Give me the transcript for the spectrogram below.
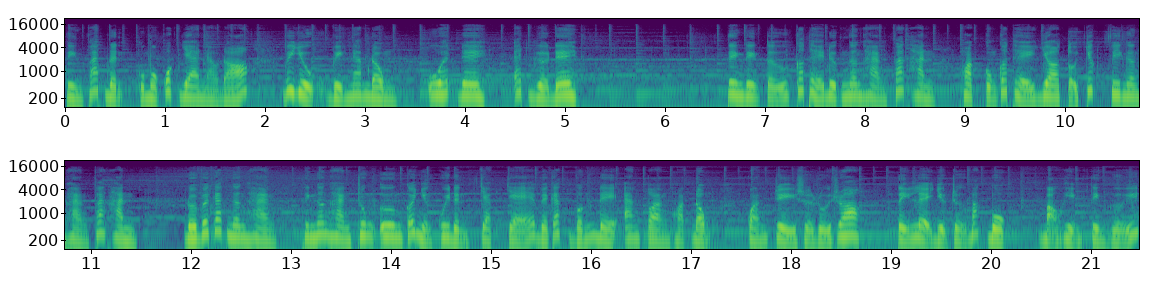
tiền pháp định của một quốc gia nào đó, ví dụ Việt Nam đồng, USD, SGD. Tiền điện tử có thể được ngân hàng phát hành hoặc cũng có thể do tổ chức phi ngân hàng phát hành. Đối với các ngân hàng thì ngân hàng trung ương có những quy định chặt chẽ về các vấn đề an toàn hoạt động, quản trị sự rủi ro, tỷ lệ dự trữ bắt buộc, bảo hiểm tiền gửi.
